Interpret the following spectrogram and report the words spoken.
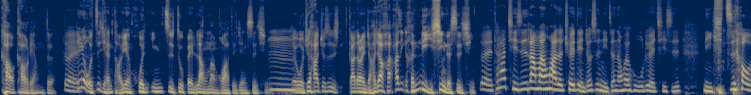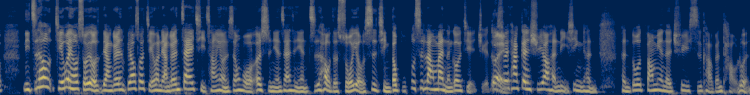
考考量的。对，因为我自己很讨厌婚姻制度被浪漫化这件事情。嗯对，我觉得它就是刚刚导演讲，它叫它是一个很理性的事情。对它其实浪漫化的缺点就是你真的会忽略，其实你之后 你之后结婚以后，所有两个人不要说结婚，两个人在一起长远生活二十年、三十年之后的所有事情都不不是浪漫能够解决的，对所以他更需要很理性、很很多方面的去思考跟讨论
